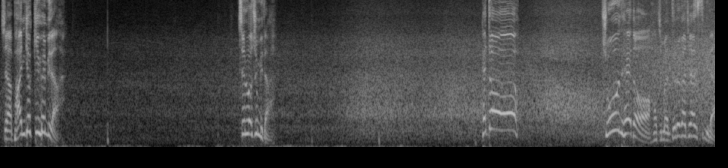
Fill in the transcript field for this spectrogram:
자 반격 기회입니다. 찔러줍니다. 헤더! 좋은 헤더 하지만 들어가지 않습니다.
